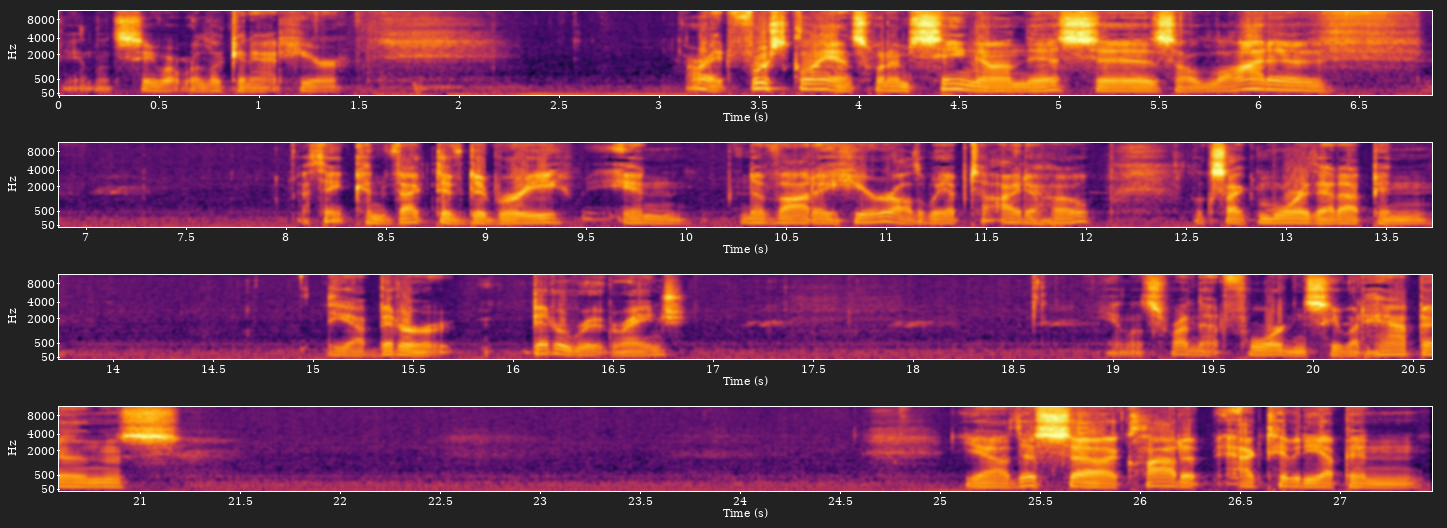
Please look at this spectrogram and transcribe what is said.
And let's see what we're looking at here. All right, first glance, what I'm seeing on this is a lot of, I think, convective debris in Nevada here, all the way up to Idaho. Looks like more of that up in the uh, bitter Bitterroot range. And let's run that forward and see what happens. Yeah, this uh, cloud activity up in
